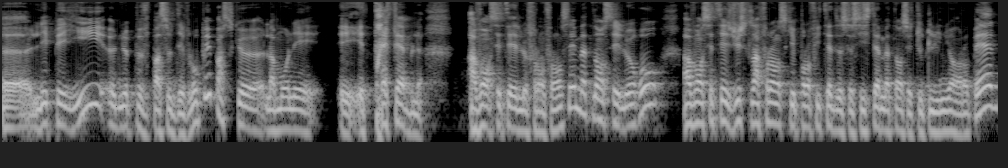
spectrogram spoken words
euh, les pays euh, ne peuvent pas se développer parce que la monnaie est, très faible. Avant, c'était le franc français, maintenant c'est l'euro. Avant, c'était juste la France qui profitait de ce système, maintenant c'est toute l'Union européenne.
